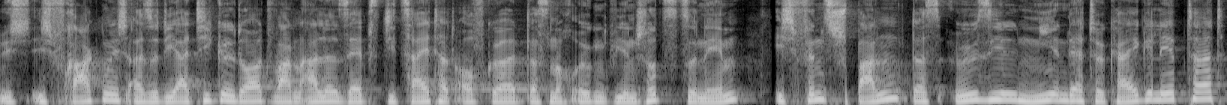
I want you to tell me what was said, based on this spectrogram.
ich, ich frage mich, also die Artikel dort waren alle, selbst die Zeit hat aufgehört, das noch irgendwie in Schutz zu nehmen. Ich find's spannend, dass Özil nie in der Türkei gelebt hat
